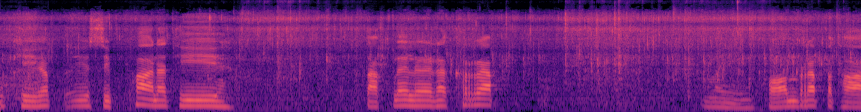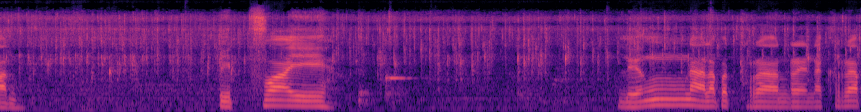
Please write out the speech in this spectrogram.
โอเคครับสิบห้านาที ตักเลยเลยนะครับไม่พร้อมรับประทาน ปิดไฟ เหลืองน่ารับประทานเลยนะครับ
